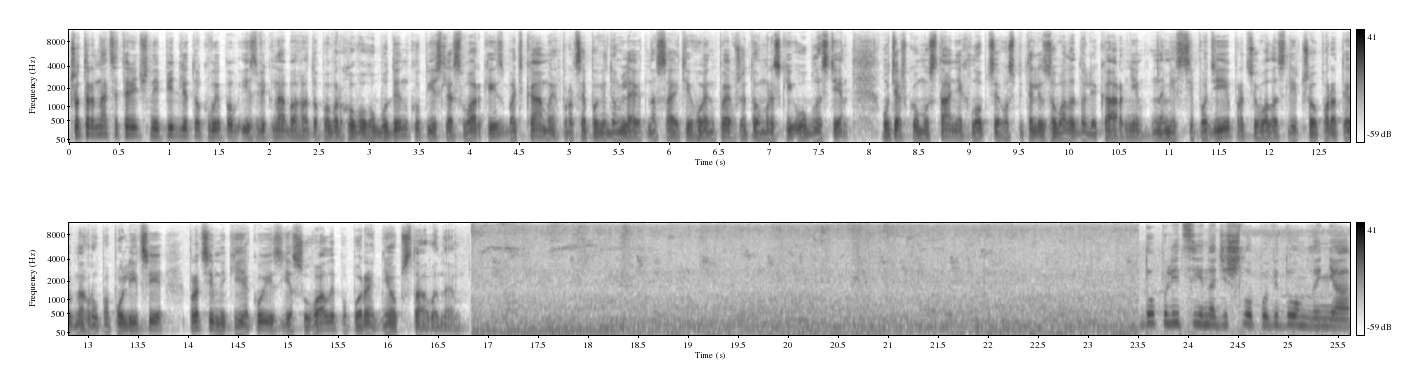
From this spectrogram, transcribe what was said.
14-річний підліток випав із вікна багатоповерхового будинку після сварки із батьками. Про це повідомляють на сайті ГУНП в Житомирській області. У тяжкому стані хлопця госпіталізували до лікарні. На місці події працювала слідчо-оперативна група поліції, працівники якої з'ясували попередні обставини. До поліції надійшло повідомлення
